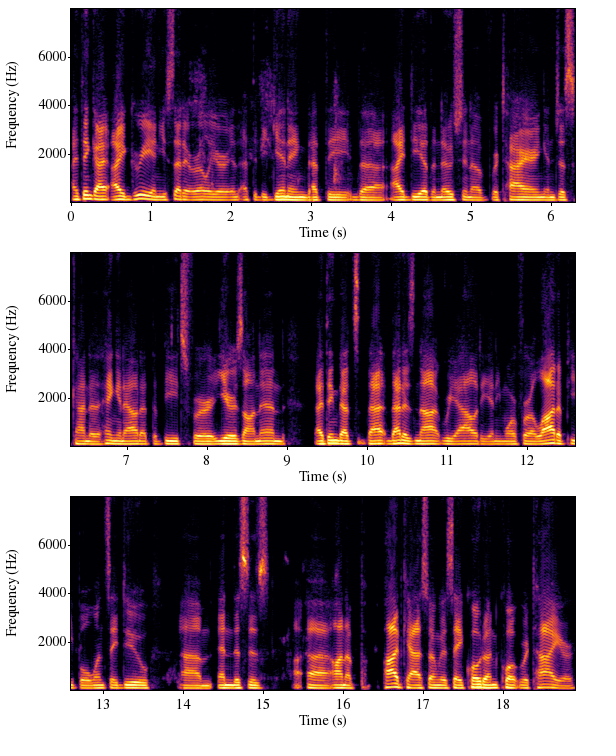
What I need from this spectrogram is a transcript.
I think I, I agree. And you said it earlier at the beginning that the the idea, the notion of retiring and just kind of hanging out at the beach for years on end, I think that's that that is not reality anymore for a lot of people once they do. Um, and this is uh, uh on a p- podcast, so I'm going to say quote unquote retire.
